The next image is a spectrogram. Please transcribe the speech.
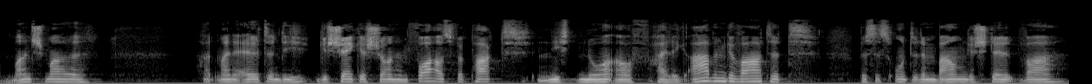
Manchmal hat meine Eltern die Geschenke schon im Voraus verpackt, nicht nur auf Heiligabend gewartet, bis es unter dem Baum gestellt war.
